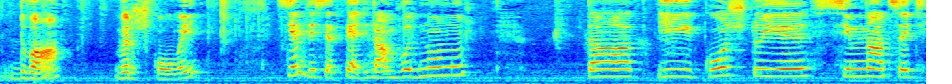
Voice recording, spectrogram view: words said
Два вершковий. 75 грам в одному. Так, і коштує 17.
